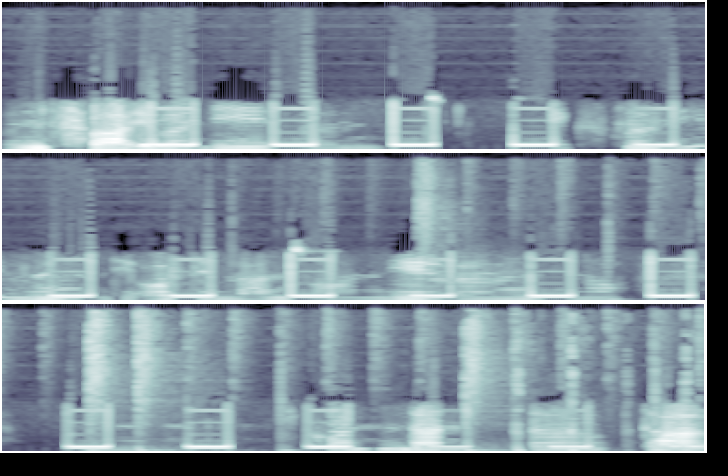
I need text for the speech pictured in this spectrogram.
Und zwar über die ähm, Exklusiven, die aus dem Land waren, die, ähm, nach, die konnten dann äh, da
